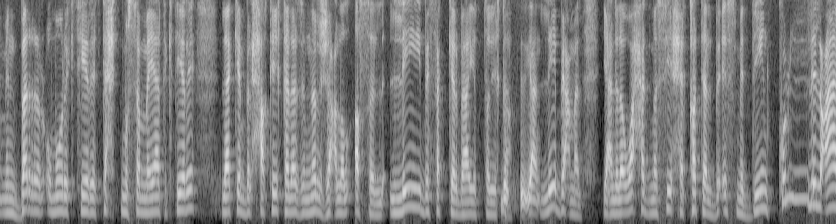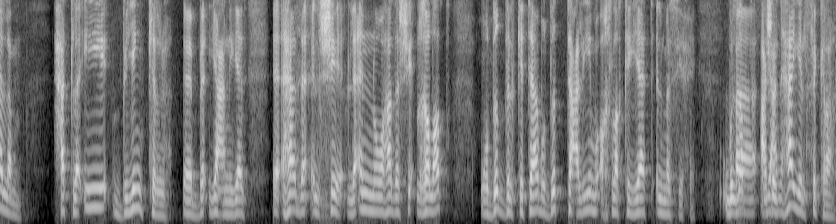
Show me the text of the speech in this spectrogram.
بنبرر أمور كثيره تحت مسميات كثيره لكن بالحقيقة لازم نرجع للأصل. ليه بفكر بهاي الطريقة؟ يعني- ليه بيعمل يعني لو واحد مسيحي قتل باسم الدين كل العالم حتلاقيه بينكر آه، يعني هذا الشيء لأنه هذا شيء غلط وضد الكتاب وضد تعليم وأخلاقيات المسيحي. بالظبط عشان يعني هاي الفكرة.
